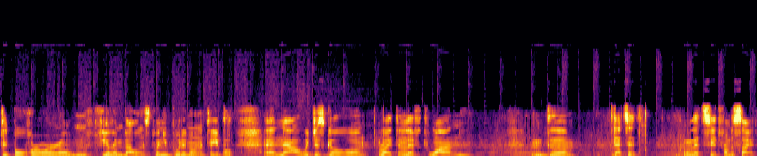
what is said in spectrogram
tip over or um, feel imbalanced when you put it on a table. And now we just go um, right and left one and uh, that's it. Let's see it from the side.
